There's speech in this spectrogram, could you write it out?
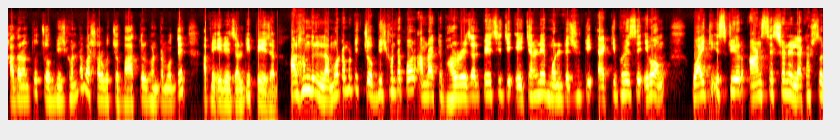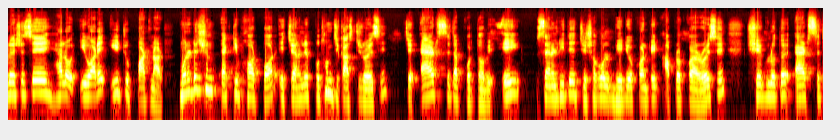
সাধারণত চব্বিশ ঘণ্টা বা সর্বোচ্চ বাহাত্তর ঘণ্টার মধ্যে আপনি এই রেজাল্টটি পেয়ে যাবেন। আলহামদুলিল্লাহ, মোটামুটি চব্বিশ ঘণ্টা পর আমরা একটা ভালো রেজাল্ট পেয়েছি যে এই চ্যানেলে মনিটাইজেশনটি অ্যাক্টিভ হয়েছে এবং ওয়াইটি স্টুডিওর আর্ন সেকশনে লেখা চলে এসেছে hello you are a YouTube partner monetization active হওয়ার পর এই চ্যানেলের প্রথম যে কাজটি রয়েছে, যে অ্যাড সেট করতে হবে। এই চ্যানেলটিতে যে সকল ভিডিও কন্টেন্ট আপলোড করা রয়েছে, সেগুলোতে অ্যাড সেট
